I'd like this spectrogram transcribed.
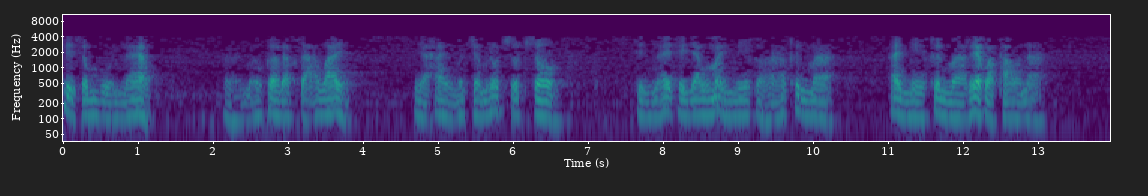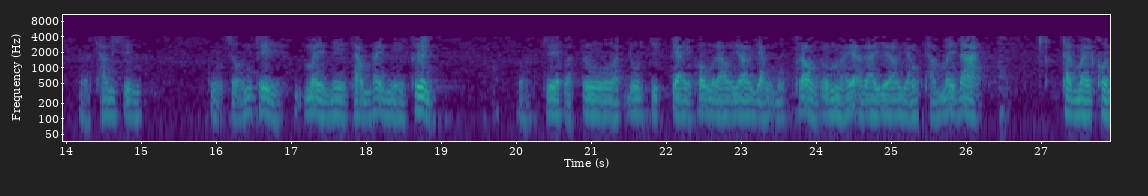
ที่สมบูรณ์แล้วมันก็รักษาไว้ อย่าให้มันชำรุดสุดโทรมสิ่งไหนที่ยังไม่มีก็หาขึ้นมา ให้มีขึ้นมาเรียกว่าภาวนาทำสิ่งกุศลที่ไม่มีทำให้มีขึ้น เรียกว่าตรวจดูจิตใจของเราเรายังบกพร่องตรงไหนอะไรเรายังทำไม่ได้ทำไมคน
